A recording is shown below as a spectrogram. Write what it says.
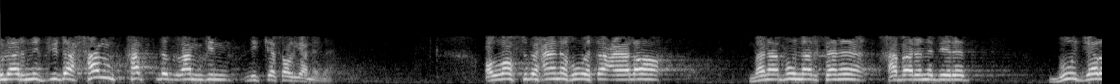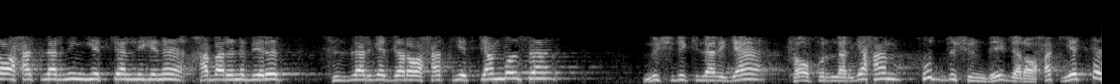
ularni juda ham qattiq g'amginlikka solgan edi. Alloh subhanahu va taolo mana bu narsani xabarini berib bu jarohatlarning yetganligini xabarini berib sizlarga jarohat yetgan bo'lsa mushriklarga kofirlarga ham xuddi shunday jarohat yetdi.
